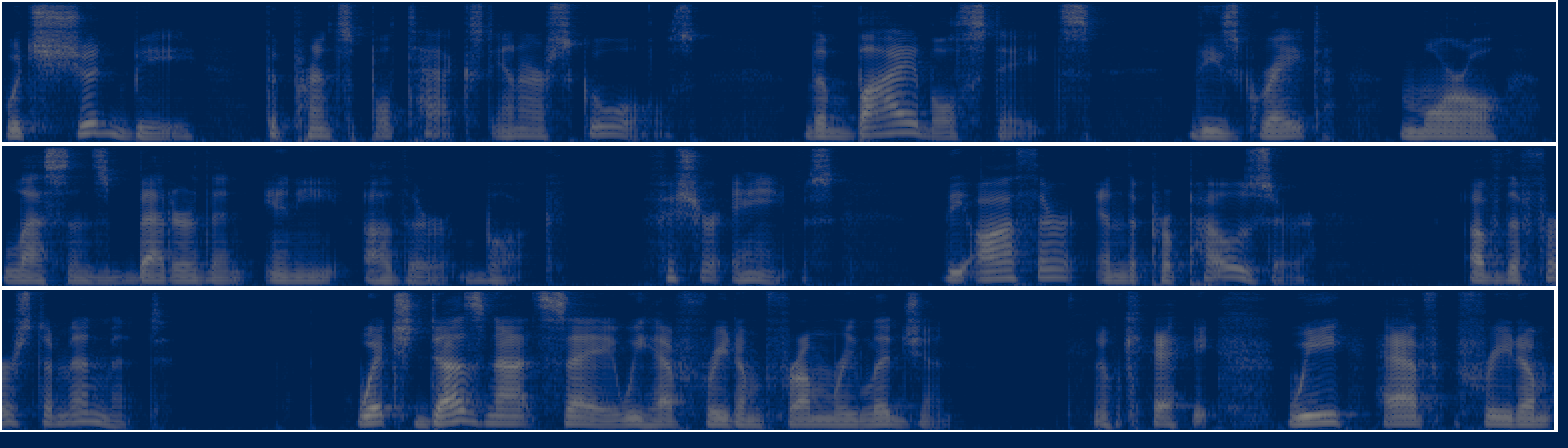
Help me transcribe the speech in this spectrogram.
which should be the principal text in our schools. The Bible states these great moral lessons better than any other book. Fisher Ames, the author and the proposer of the First Amendment, which does not say we have freedom from religion. Okay? We have freedom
